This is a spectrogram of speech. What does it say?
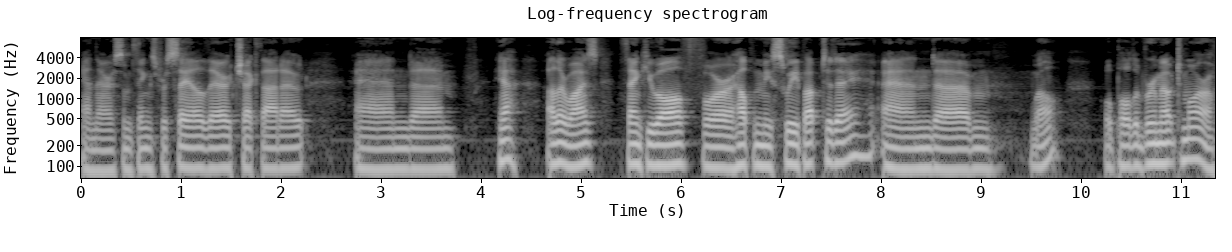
and there are some things for sale there. Check that out. And um, yeah, otherwise, thank you all for helping me sweep up today. And um, well, we'll pull the broom out tomorrow.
